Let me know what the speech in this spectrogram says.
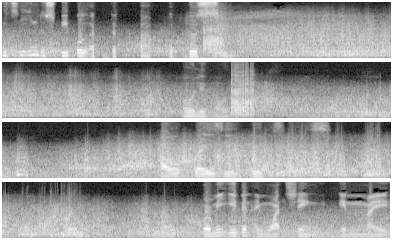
Seeing those people at the top of those holy moly. How crazy good is? For me, even I'm watching in my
